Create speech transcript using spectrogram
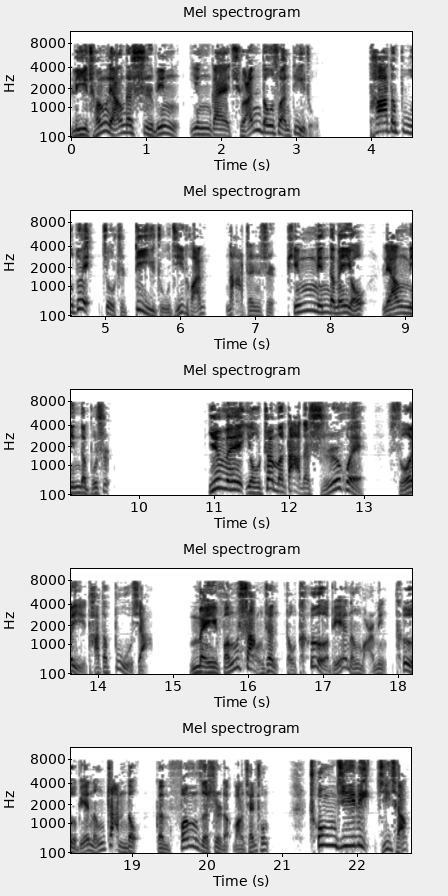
李成梁的士兵应该全都算地主，他的部队就是地主集团，那真是平民的没有，良民的不是。因为有这么大的实惠，所以他的部下每逢上阵都特别能玩命，特别能战斗，跟疯子似的往前冲，冲击力极强。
